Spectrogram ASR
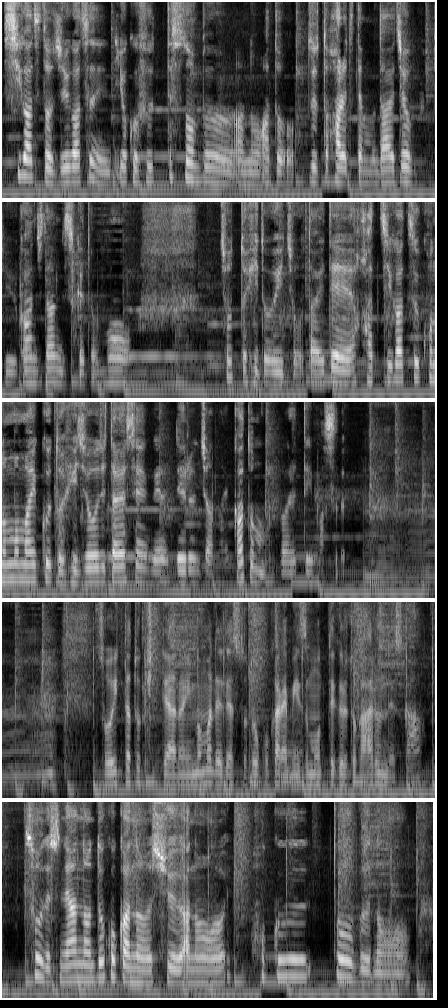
4月と10月によく降って、その分、あの、あとずっと晴れてても大丈夫っていう感じなんですけども、ちょっとひどい状態で、8月このまま行くと非常事態宣言出るんじゃないかとも言われています。そういった時ってあの今までですとどこから水持ってくるとかあるんですか？そうですね。あの、どこかの州、あの、北東部の、あ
